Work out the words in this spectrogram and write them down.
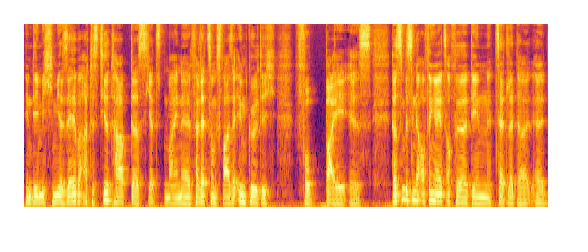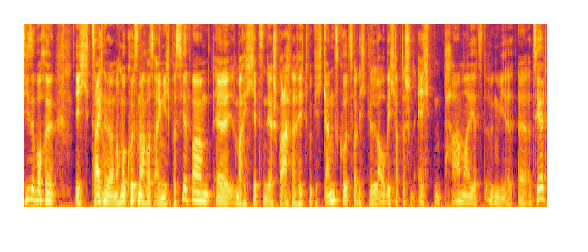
in dem ich mir selber attestiert habe, dass jetzt meine Verletzungsphase endgültig vorbei ist. Das ist ein bisschen der Aufhänger jetzt auch für den Z-Letter äh, diese Woche. Ich zeichne da nochmal kurz nach, was eigentlich passiert war. Äh, Mache ich jetzt in der Sprachnachricht wirklich ganz kurz, weil ich glaube, ich habe das schon echt ein paar Mal jetzt irgendwie äh, erzählt.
